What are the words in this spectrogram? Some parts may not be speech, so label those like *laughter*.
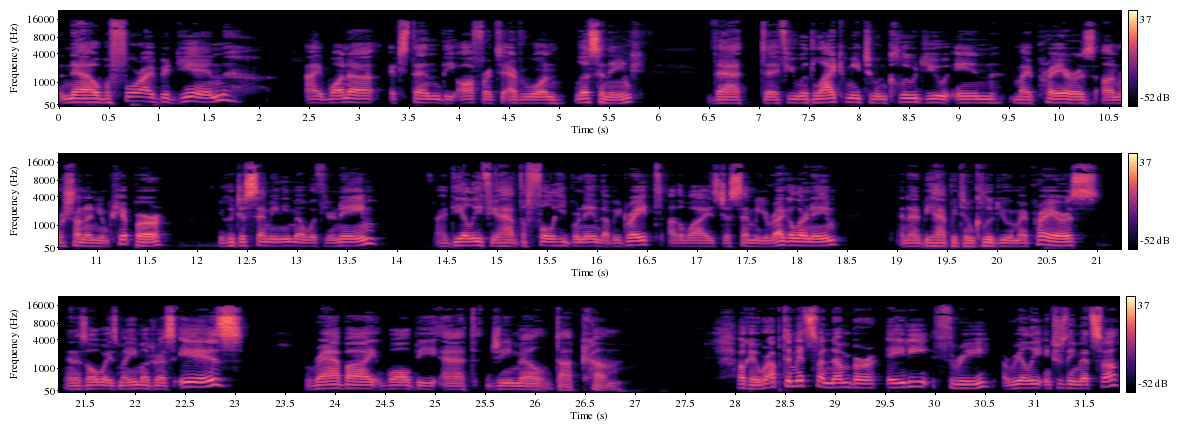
Now, before I begin, I want to extend the offer to everyone listening that if you would like me to include you in my prayers on Rosh Hashanah and Yom Kippur, you could just send me an email with your name. Ideally, if you have the full Hebrew name, that'd be great. Otherwise, just send me your regular name and I'd be happy to include you in my prayers. And as always, my email address is rabbiwolbe at gmail.com. Okay, we're up to mitzvah number 83, a really interesting mitzvah,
